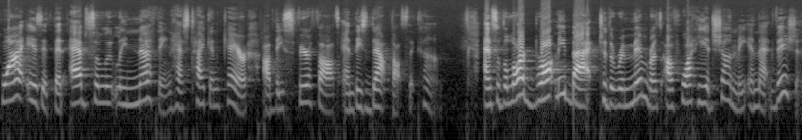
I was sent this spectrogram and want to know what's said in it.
Why is it that absolutely nothing has taken care of these fear thoughts and these doubt thoughts that come? And so the Lord brought me back to the remembrance of what He had shown me in that vision.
